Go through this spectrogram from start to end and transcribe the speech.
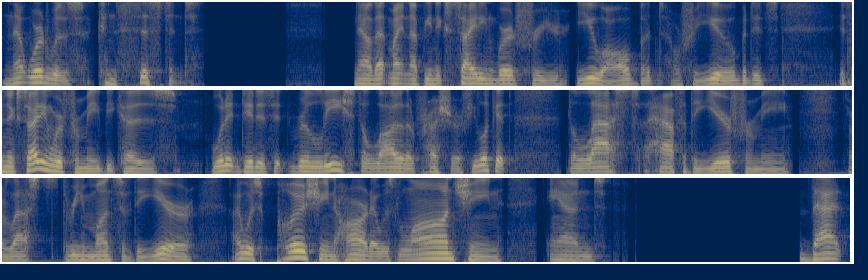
And that word was consistent. Now that might not be an exciting word for you all, but or for you, but it's it's an exciting word for me because what it did is it released a lot of the pressure. If you look at the last half of the year for me, or last three months of the year, I was pushing hard. I was launching, and that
